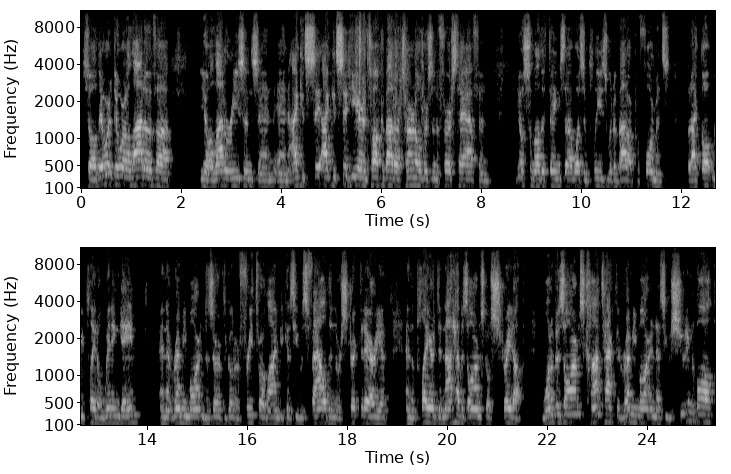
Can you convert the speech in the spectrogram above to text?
So there were there were a lot of uh, you know a lot of reasons, and and I could sit I could sit here and talk about our turnovers in the first half, and you know some other things that I wasn't pleased with about our performance. But I thought we played a winning game, and that Remy Martin deserved to go to the free throw line because he was fouled in the restricted area, and the player did not have his arms go straight up. One of his arms contacted Remy Martin as he was shooting the ball,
